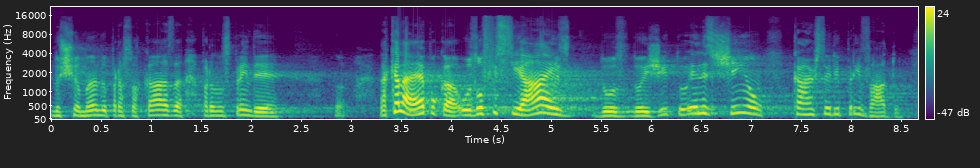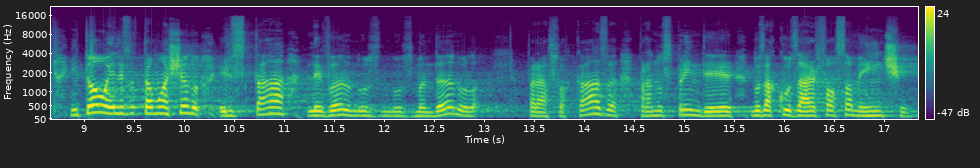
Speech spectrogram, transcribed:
nos chamando para sua casa para nos prender. Naquela época, os oficiais do, do Egito, eles tinham cárcere privado. Então, eles estavam achando, ele está levando, nos, nos mandando para a sua casa para nos prender, nos acusar falsamente.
